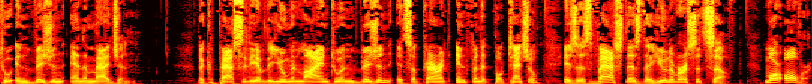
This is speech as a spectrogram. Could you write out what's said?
to envision and imagine. The capacity of the human mind to envision its apparent infinite potential is as vast as the universe itself. Moreover,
